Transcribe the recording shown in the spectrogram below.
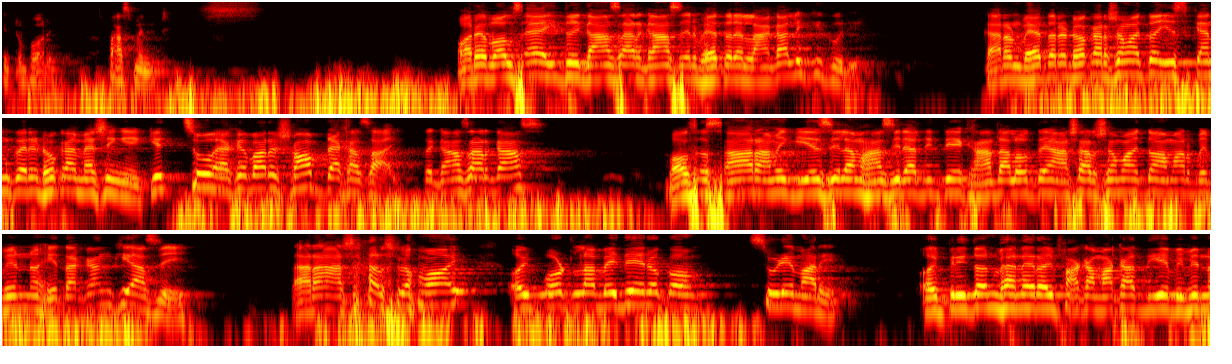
একটু পরে, পাঁচ মিনিট। পরে বলছে, এই তুই গাছ আর গাছের ভেতরে লাগালি কি করি? কারণ ভেতরে ঢোকার সময় তো স্ক্যান করে ঢোকায় মেশিনে কিচ্ছু, একেবারে সব দেখা যায়। তো গাছ আর গাছ বলছে, স্যার, আমি গিয়েছিলাম হাজিরা দিতে আদালতে আসার সময় তো আমার বিভিন্ন হিতাকাঙ্ক্ষী আছে। তারা আসার সময় ওই পোটলা বেঁধে এরকম ছুঁড়ে মারে। ওই প্রিজন ভ্যানের ওই ফাঁকা মাখা দিয়ে বিভিন্ন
